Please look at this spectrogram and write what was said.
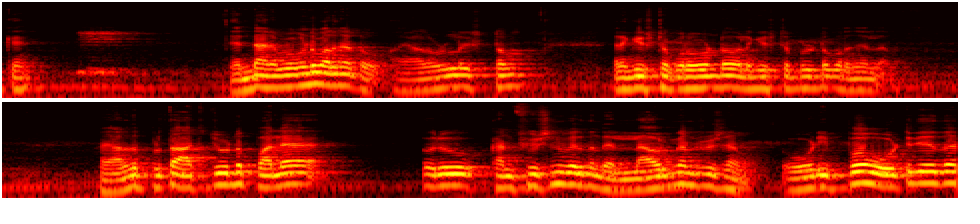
ഓക്കെ എന്റെ അനുഭവം കൊണ്ട് പറഞ്ഞാട്ടോ. അയാളോടുള്ള ഇഷ്ടം അല്ലെങ്കിൽ ഇഷ്ടക്കുറവുണ്ടോ അല്ലെങ്കിൽ ഇഷ്ടപ്പെട്ടോ പറഞ്ഞല്ല അയാളുടെ ഇപ്പോഴത്തെ ആറ്റിറ്റ്യൂഡിന് പല ഒരു കൺഫ്യൂഷൻ വരുന്നുണ്ട്. എല്ലാവർക്കും കൺഫ്യൂഷനാണ് ഓടി ഇപ്പോൾ വോട്ട് ചെയ്ത്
